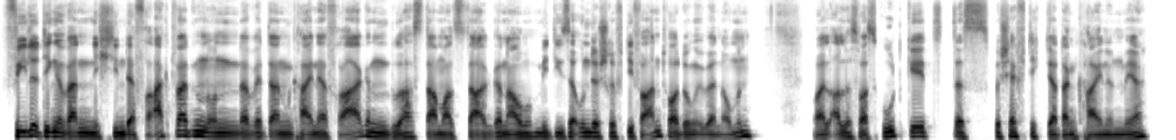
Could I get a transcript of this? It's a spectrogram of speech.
Viele Dinge werden nicht hinterfragt werden und da wird dann keiner fragen, du hast damals da genau mit dieser Unterschrift die Verantwortung übernommen, weil alles, was gut geht, das beschäftigt ja dann keinen mehr.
